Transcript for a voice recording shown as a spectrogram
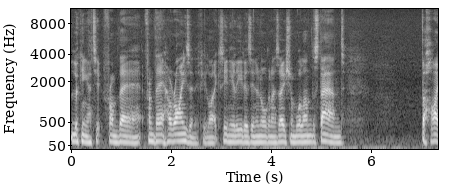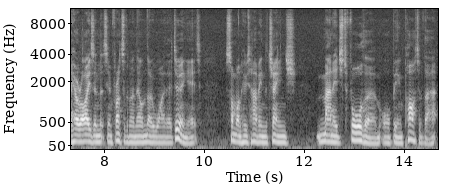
looking at it from their from their horizon, if you like. Senior leaders in an organisation will understand the high horizon that's in front of them and they'll know why they're doing it. Someone who's having the change managed for them or being part of that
